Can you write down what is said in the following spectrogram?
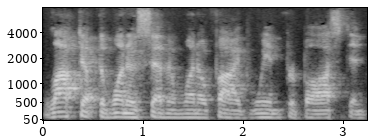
locked up the 107 105 win for Boston.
